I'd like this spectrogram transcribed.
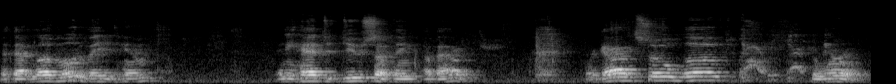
that that love motivated him and he had to do something about it. For God so loved the world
